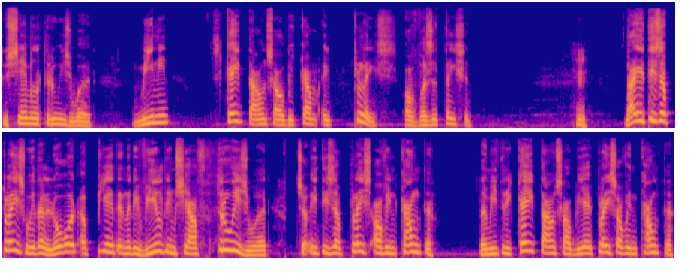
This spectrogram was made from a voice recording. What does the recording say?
to Samuel through his word, meaning Cape Town shall become a place of visitation. Hmm. Now it is a place where the Lord appeared and revealed himself through his word, so it is a place of encounter. Dimitri, Cape Town shall be a place of encounter.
